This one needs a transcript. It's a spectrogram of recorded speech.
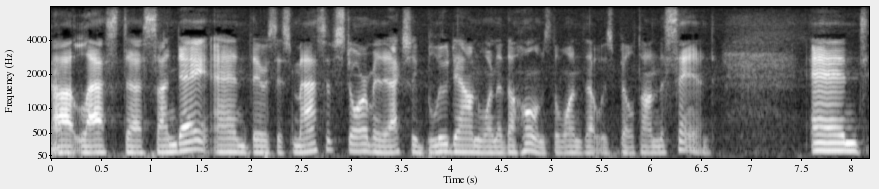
Uh, last uh, Sunday. And there was this massive storm, and it actually blew down one of the homes, the one that was built on the sand and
